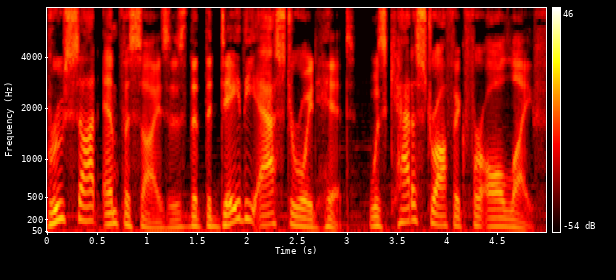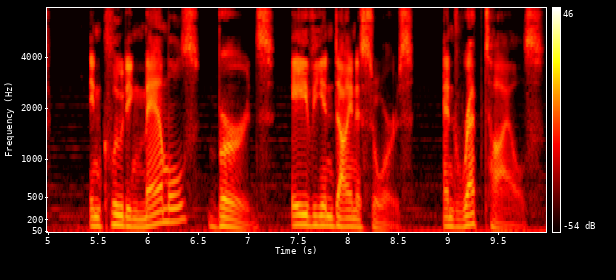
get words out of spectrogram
Brusatte emphasizes that the day the asteroid hit was catastrophic for all life, including mammals, birds, avian dinosaurs, and reptiles.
